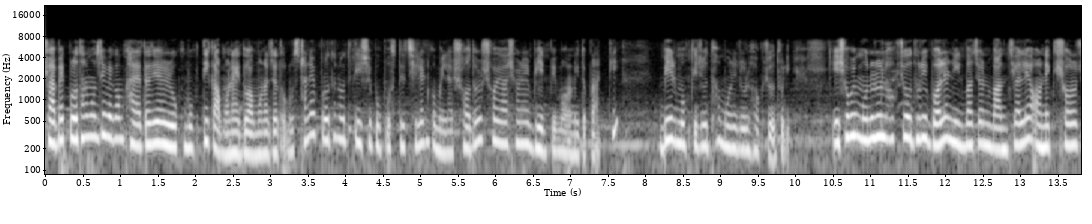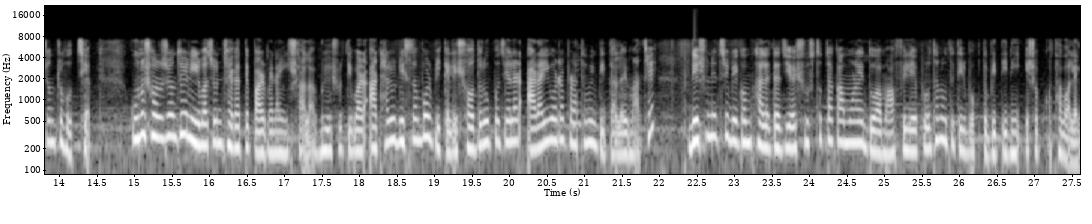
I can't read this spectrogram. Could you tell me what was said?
সাবেক প্রধানমন্ত্রী বেগম খালেদা জিয়ার রোগ মুক্তি কামনায় দোয়া মোনাজাত অনুষ্ঠানে প্রধান অতিথি হিসেবে উপস্থিত ছিলেন কুমিল্লা সদর ছয় আসনের বিএনপি মনোনীত প্রার্থী বীর মুক্তিযোদ্ধা মনিরুল হক চৌধুরী। এসবই মনিরুল হক চৌধুরী বলেন, নির্বাচন বানচালে অনেক ষড়যন্ত্র হচ্ছে। কোনো ষড়যন্ত্রে নির্বাচন ঠেকাতে পারবে না ইনশাআল্লাহ। বৃহস্পতিবার আঠারো ডিসেম্বর বিকেলে সদর উপজেলার আড়াইওয়ারা প্রাথমিক বিদ্যালয় মাঠে দেশনেত্রী বেগম খালেদা জিয়ার সুস্থতা কামনায় দোয়া মাহফিলে প্রধান অতিথির বক্তব্যে তিনি এসব কথা বলেন।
